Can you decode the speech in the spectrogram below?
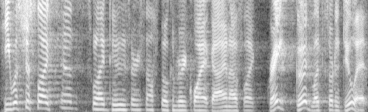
He was just like, "Yeah, this is what I do." He's a very soft-spoken, very quiet guy, and I was like, "Great, good, let's sort of do it."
